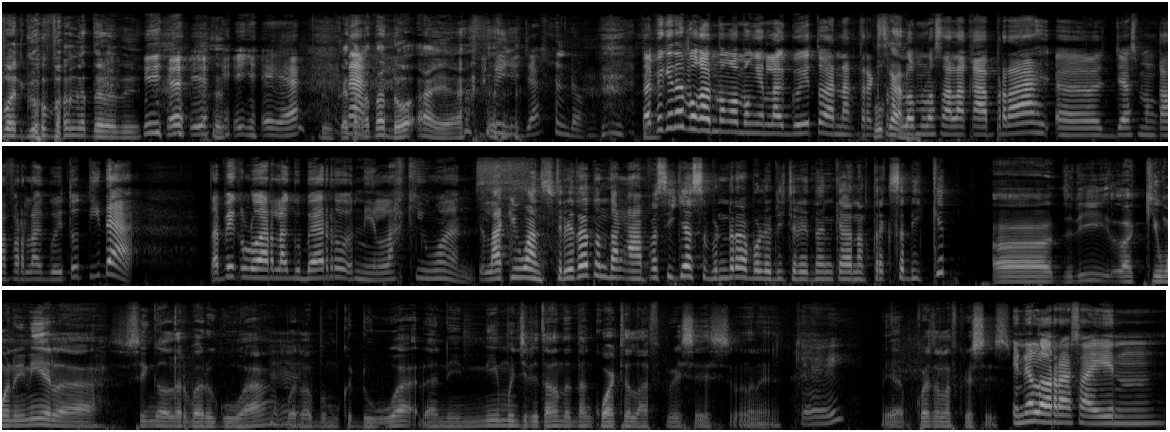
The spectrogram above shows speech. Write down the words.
buat gue banget tuh nanti. Iya iya kayaknya ya. Duh, Kata-kata doa ya. Iya, Jangan dong. Tapi kita bukan mau ngomongin lagu itu anak track Bukan. sebelum lo salah kaprah eh, just mengcover lagu itu tidak. Tapi keluar lagu baru nih Lucky Ones. Lucky Ones, cerita tentang apa sih Jas sebenarnya boleh diceritain ke anak track sedikit? Eh, jadi Lucky One ini adalah single terbaru gua buat album kedua dan ini menceritakan tentang quarter life crisis sebenarnya. Oke. Ya, quarter life crisis. Ini lo rasain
